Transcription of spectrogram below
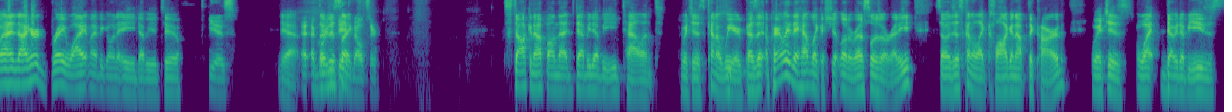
And I heard Bray Wyatt might be going to AEW too. He is, Yeah. a- according to just Dave like- Meltzer. stocking up on that WWE talent, which is kind of weird because apparently they have like a shitload of wrestlers already. So it's just kind of like clogging up the card, which is what WWE is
